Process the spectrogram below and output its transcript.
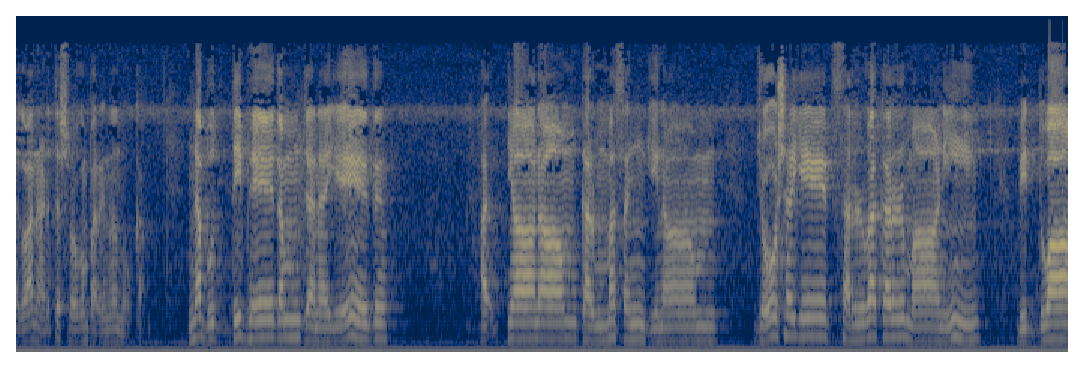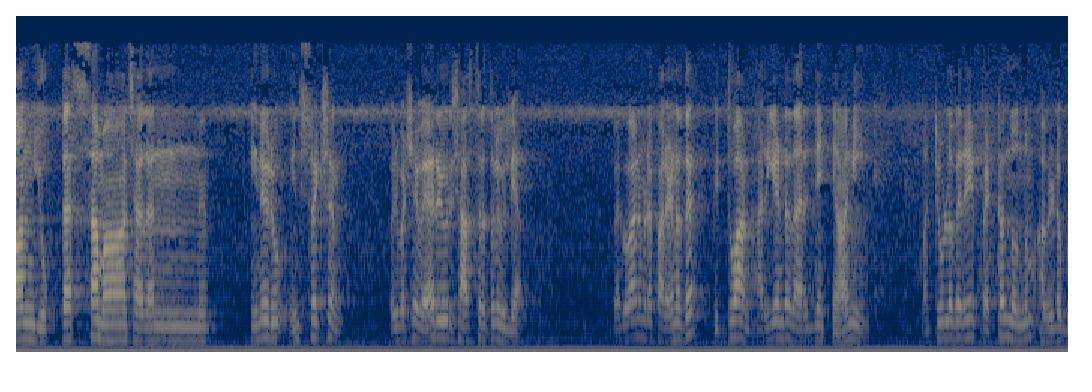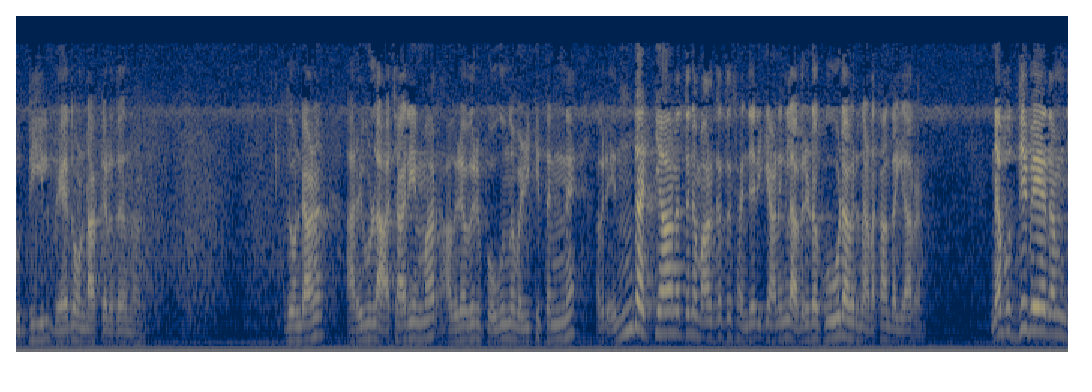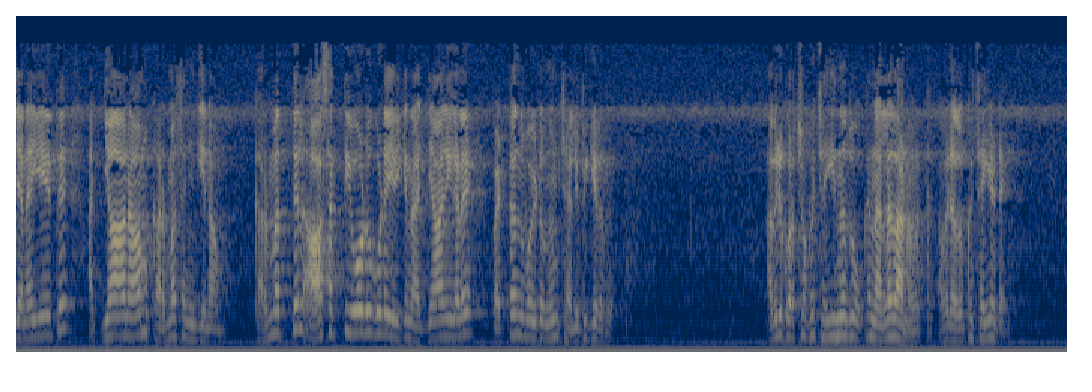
ഭഗവാൻ അടുത്ത ശ്ലോകം പറയുന്നത് നോക്കാം. ന ബുദ്ധിഭേദം ജനയേത് അജ്ഞാനാം കർമ്മസംഗിനാം ജോഷയേത് സർവകർമാണി വിദ്വാൻ യുക്ത സമാചരൻ ഇനൊരു ഇൻസ്ട്രക്ഷൻ ഒരുപക്ഷെ വേറെ ഒരു ശാസ്ത്രത്തിലും ഇല്ല. ഭഗവാൻ ഇവിടെ പറയണത് വിദ്വാൻ അറിയേണ്ടത് അറിഞ്ഞ ജ്ഞാനി. മറ്റുള്ളവരെ പെട്ടെന്നൊന്നും അവരുടെ ബുദ്ധിയിൽ ഭേദം ഉണ്ടാക്കരുത് എന്നാണ്. അതുകൊണ്ടാണ് അറിവുള്ള ആചാര്യന്മാർ അവരവർ പോകുന്ന വഴിക്ക് തന്നെ അവർ എന്ത് അജ്ഞാനത്തിന്റെ മാർഗത്തിൽ സഞ്ചരിക്കുകയാണെങ്കിൽ അവരുടെ കൂടെ അവർ നടക്കാൻ തയ്യാറാണ്. ന ബുദ്ധിഭേദം ജനയേത് അജ്ഞാനാം കർമ്മസംഖ്യനാം കർമ്മത്തിൽ ആസക്തിയോടുകൂടെ ഇരിക്കുന്ന അജ്ഞാനികളെ പെട്ടെന്ന് പോയിട്ടൊന്നും ചലിപ്പിക്കരുത്. അവർ കുറച്ചൊക്കെ ചെയ്യുന്നതും ഒക്കെ നല്ലതാണ് അവർക്ക്. അവരതൊക്കെ ചെയ്യട്ടെ.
